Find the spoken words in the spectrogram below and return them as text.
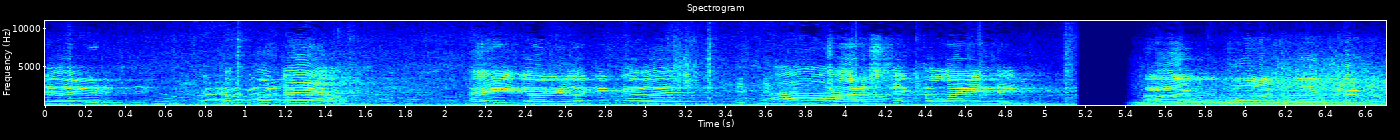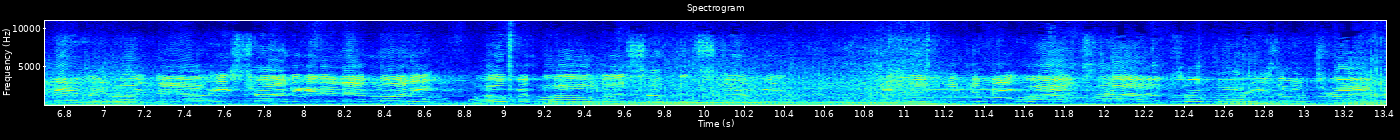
dude. Come on down. There you go. You're looking good. Oh. Try to stick the landing. All right, we're pulling for old Cooper Bentley right now. He's trying to get in that money, hoping Paul does something stupid. He thinks he can beat Wyatt's time. So far, he's on track.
